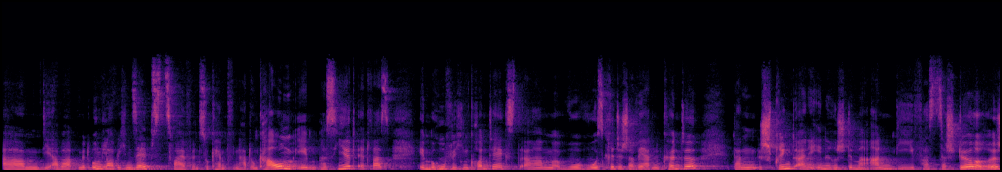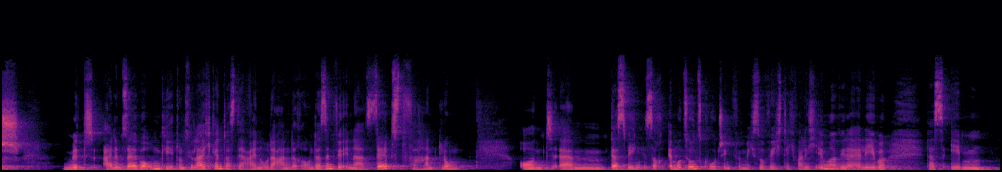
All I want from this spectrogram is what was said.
ähm, die aber mit unglaublichen Selbstzweifeln zu kämpfen hat. Und kaum eben passiert etwas im beruflichen Kontext, ähm, wo, wo es kritischer werden könnte, dann springt eine innere Stimme an, die fast zerstörerisch mit einem selber umgeht. Und vielleicht kennt das der eine oder andere. Und da sind wir in einer Selbstverhandlung. Und ähm, deswegen ist auch Emotionscoaching für mich so wichtig, weil ich immer wieder erlebe, dass eben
